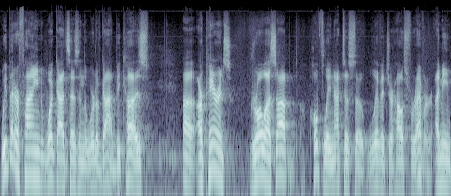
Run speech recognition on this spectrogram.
we better find what God says in the Word of God because uh, our parents grow us up hopefully not just to live at your house forever. I mean,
